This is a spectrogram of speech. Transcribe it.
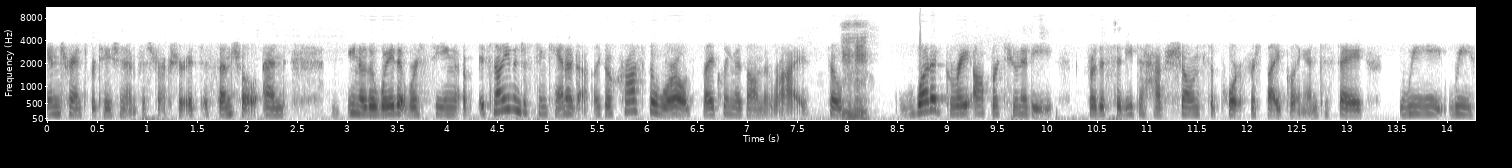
in transportation infrastructure. It's essential. And, you know, the way that we're seeing, it's not even just in Canada, like across the world, cycling is on the rise. So, mm-hmm. what a great opportunity for the city to have shown support for cycling and to say, we we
